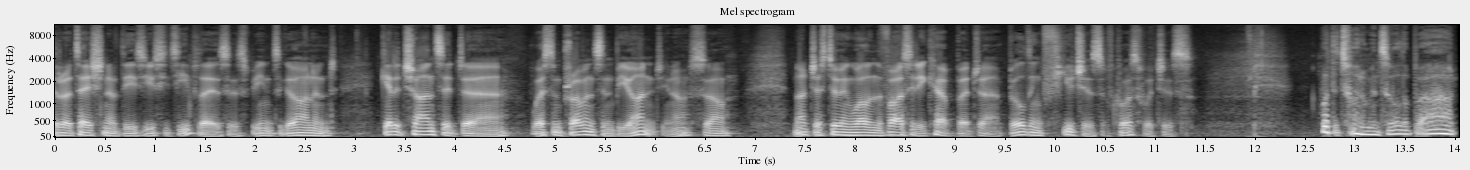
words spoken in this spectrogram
the rotation of these UCT players has been to go on and get a chance at uh, Western Province and beyond. You know, so not just doing well in the Varsity Cup, but uh, building futures, of course, which is what the tournament's all about.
